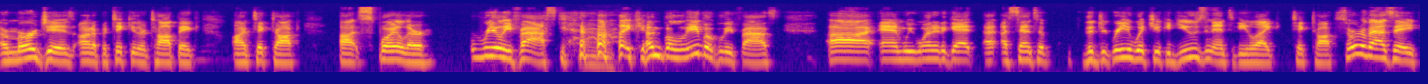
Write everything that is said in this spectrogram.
emerges on a particular topic on TikTok. Uh, spoiler, really fast, mm. like unbelievably fast uh, and we wanted to get a, a, sense of the degree to which you could use an entity like TikTok, sort of as a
